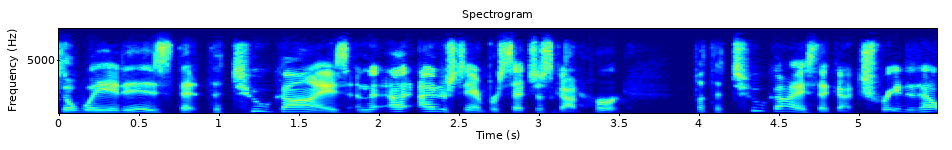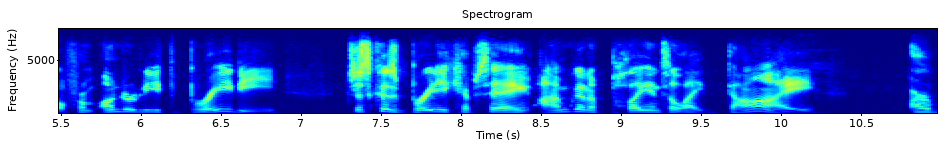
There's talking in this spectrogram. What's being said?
the way it is that the two guys and I, I understand Brissett just got hurt, but the two guys that got traded out from underneath Brady, just because Brady kept saying I'm going to play until I die, are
